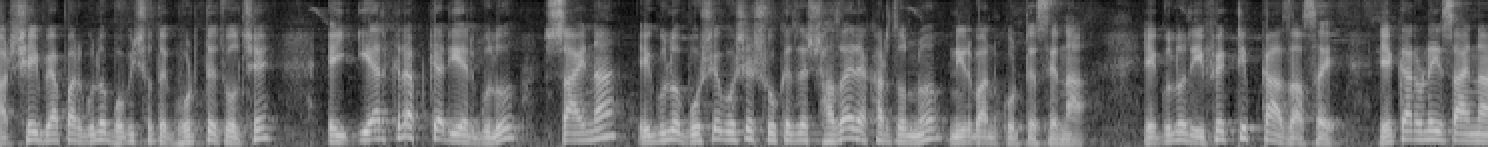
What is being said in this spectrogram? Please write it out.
আর সেই ব্যাপারগুলো ভবিষ্যতে ঘটতে চলছে। এই এয়ারক্রাফট ক্যারিয়ারগুলো চায়না এগুলো বসে বসে শোকেজে সাজায় রাখার জন্য নির্মাণ করতেছে না। এগুলোর ইফেক্টিভ কাজ আছে। এ কারণেই চায়না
